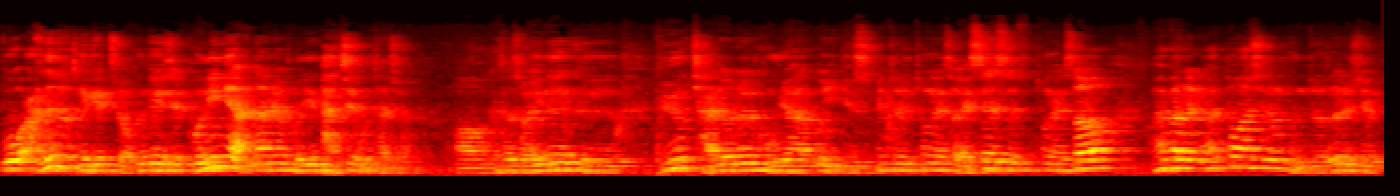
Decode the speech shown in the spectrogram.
뭐 안 해도 되겠죠. 근데 이제 본인이 안 하면 본인이 받지 못하죠. 어, 그래서 저희는 그 교육 자료를 공유하고 이 뉴스피트를 통해서 SNS를 통해서 활발하게 활동하시는 분들을 이제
